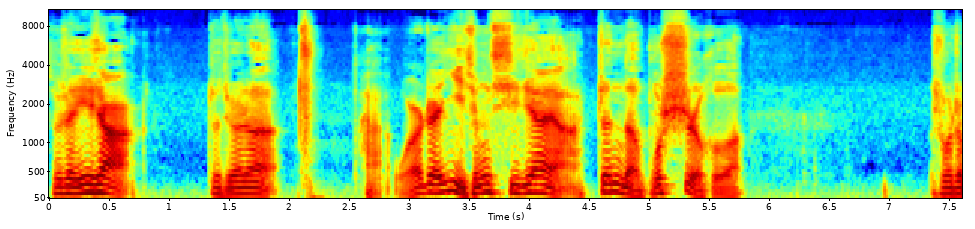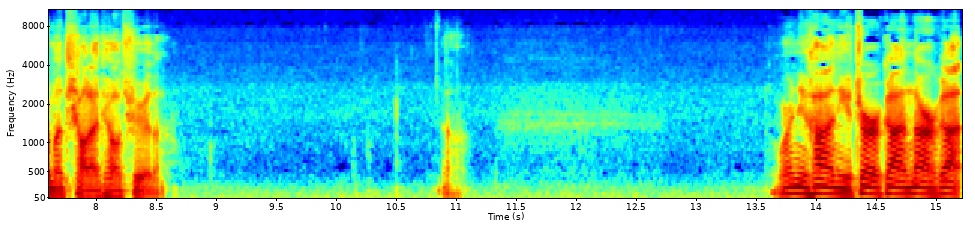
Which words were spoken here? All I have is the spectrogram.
就这一下。就觉着，嗨，我说这疫情期间呀，真的不适合说这么跳来跳去的啊。我说你看你这儿干那儿干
